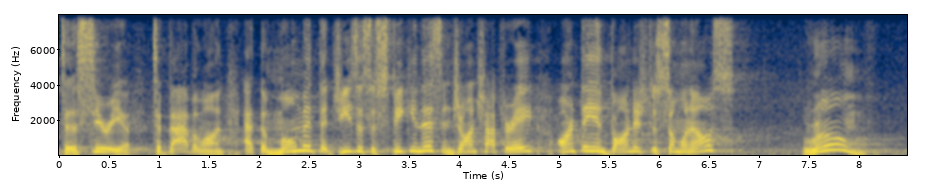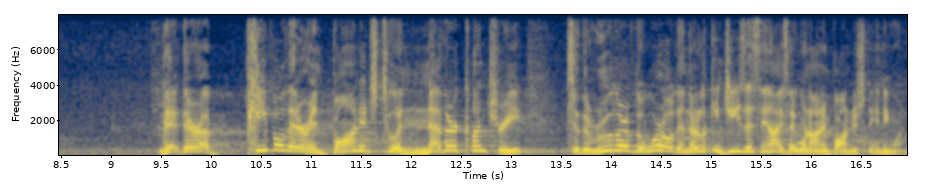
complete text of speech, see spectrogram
to Assyria, to Babylon. At the moment that Jesus is speaking this in John chapter 8, aren't they in bondage to someone else? Rome. There are people that are in bondage to another country, to the ruler of the world, and they're looking Jesus in the eye and say, We're not in bondage to anyone.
